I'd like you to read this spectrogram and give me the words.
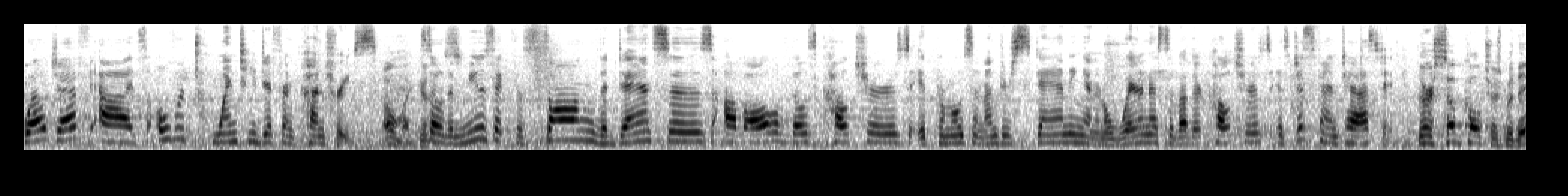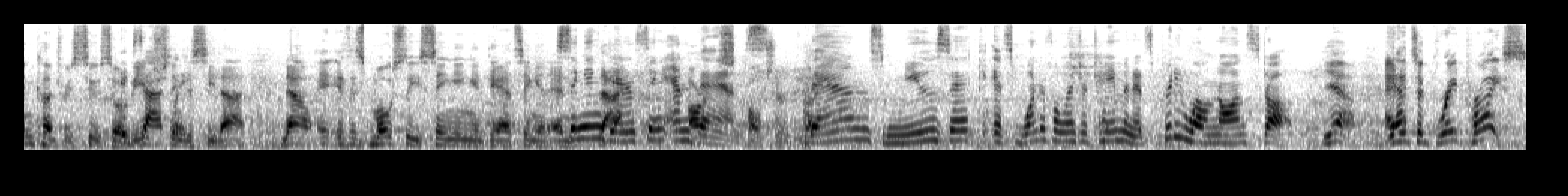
Well, Jeff, uh, it's over 20 different countries. Oh, my goodness! So the music, the song, the dances of all of those cultures, it promotes an understanding and an awareness of other cultures. It's just fantastic. There are subcultures within countries too, so it'd be interesting to see that. Now, i- it is mostly singing and dancing and, and Singing, dancing, and arts bands. culture. right? Bands, music, it's wonderful entertainment. It's pretty well nonstop. Yeah, and Yeah. it's a great price.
